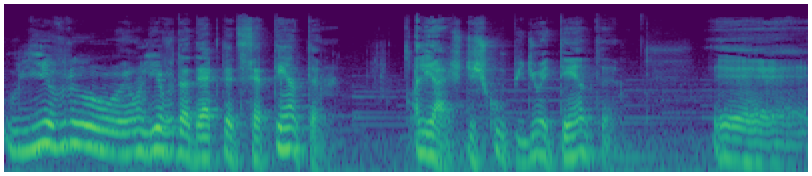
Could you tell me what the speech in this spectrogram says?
O livro é um livro da década de 70, aliás, desculpe, de 80, é,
